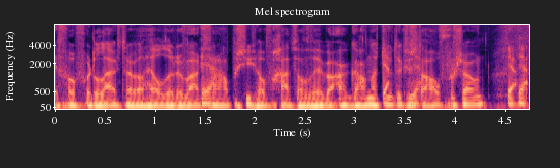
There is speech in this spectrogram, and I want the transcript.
voor, voor de luisteraar wel helder waar het Ja. verhaal precies over gaat. Want we hebben Argan natuurlijk, dat is ja. de hoofdpersoon. Ja.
